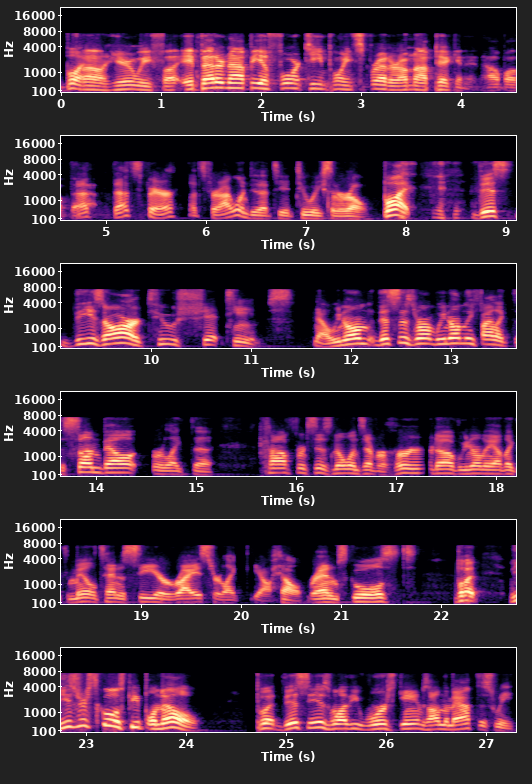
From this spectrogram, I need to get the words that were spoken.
But oh, here we fight. It better not be a 14 point spreader. I'm not picking it. How about that? that that's fair. That's fair. I wouldn't do that to you two weeks in a row. But this these are two shit teams. Now we norm this is norm we normally find like the Sun Belt or like the conferences no one's ever heard of. We normally have like the Middle Tennessee or Rice or like you know hell random schools. But these are schools people know. But this is one of the worst games on the map this week,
